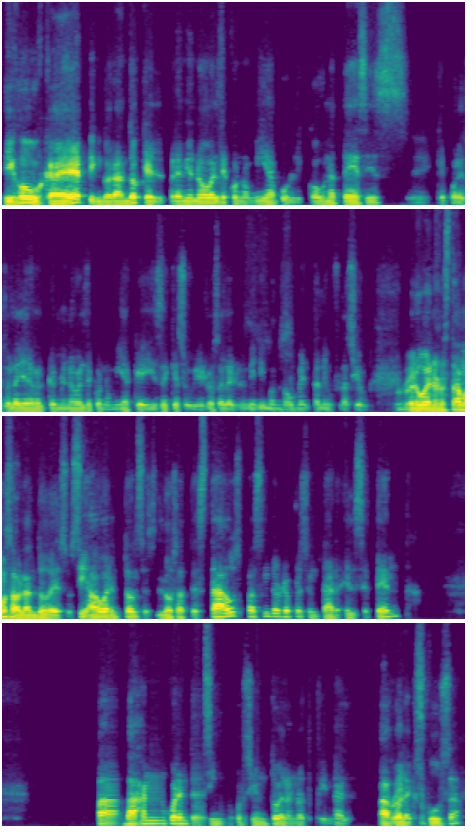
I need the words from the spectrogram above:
Dijo Bucaep, ignorando que el Premio Nobel de Economía publicó una tesis, eh, que por eso le dieron el Premio Nobel de Economía, que dice que subir los salarios mínimos no aumenta la inflación. Pero bueno, no estamos hablando de eso. Sí, ahora entonces, los atestados pasan de representar el 70, ba- bajan un 45% de la nota final, bajo la excusa.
